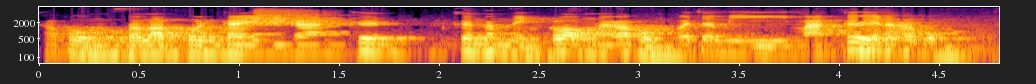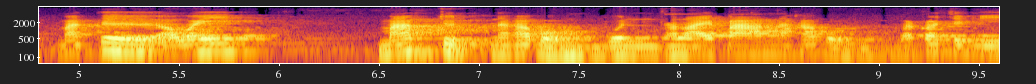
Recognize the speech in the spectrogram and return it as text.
ครับผมสำหรับกลไกในการเคลื่อนเคลื่อนตำแหน่งกล้องนะครับ ผมก็จะมีมาร์กเกอร์นะครับผมมาร์กเกอร์เอาไว้มาร์กจุดนะครับผมบนทลายปาล์มนะครับผมแล้วก็จะมี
